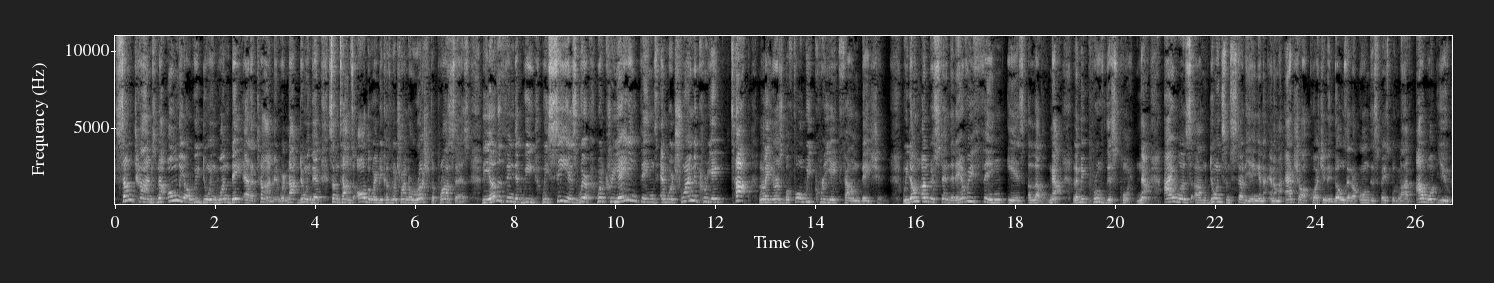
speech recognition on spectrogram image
Sometimes not only are we doing one day at a time, and we're not doing that sometimes all the way because we're trying to rush the process. The other thing that we we see is we're we're creating things and we're trying to create top layers before we create foundation. We don't understand that everything is a level. Now, let me prove this point. Now, I was um, doing some studying and, and I'm going to ask y'all a question. And those that are on this Facebook Live, I want you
